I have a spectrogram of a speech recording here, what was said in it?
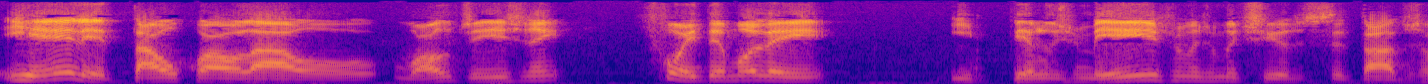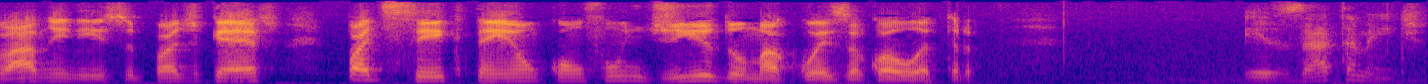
E ele, tal qual lá o Walt Disney, foi demoler e pelos mesmos motivos citados lá no início do podcast, pode ser que tenham confundido uma coisa com a outra. Exatamente.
